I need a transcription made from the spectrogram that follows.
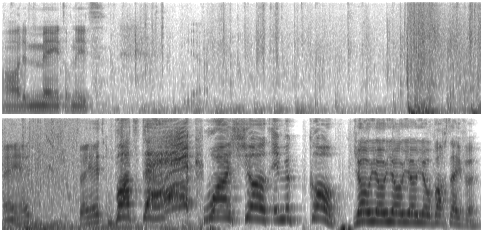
Oh, dit meen je toch niet? Eén hit. Twee hit. What the heck? One shot in mijn kop. Yo, yo, yo, yo, yo. Wacht even.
